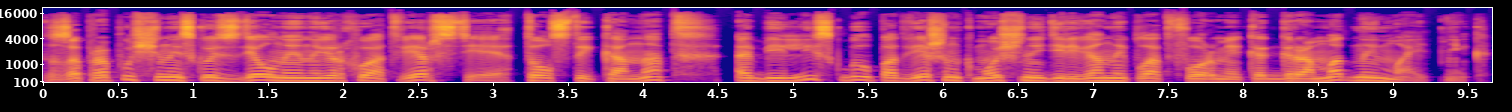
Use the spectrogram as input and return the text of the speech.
За пропущенный сквозь сделанное наверху отверстие толстый канат обелиск был подвешен к мощной деревянной платформе, как громадный маятник,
